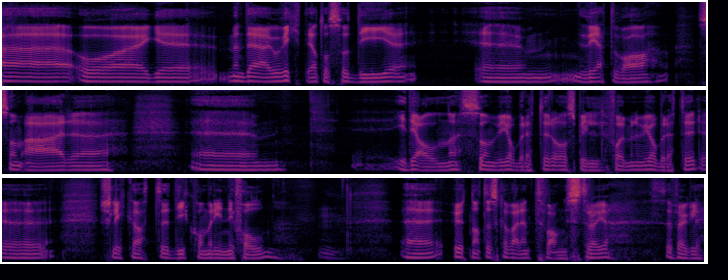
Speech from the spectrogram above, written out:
Og, men det er jo viktig at også de vet hva som er idealene som vi jobber etter, og spillformene vi jobber etter, eh, slik at de kommer inn i folden. Mm. Eh, uten at det skal være en tvangstrøye, selvfølgelig.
